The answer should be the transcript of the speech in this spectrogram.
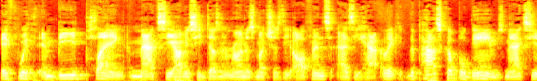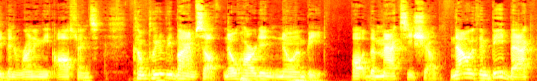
if with Embiid playing, Maxey obviously doesn't run as much as the offense as he had. Like the past couple games, Maxey had been running the offense completely by himself. No Harden, no Embiid. All, the Maxey show. Now with Embiid back,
